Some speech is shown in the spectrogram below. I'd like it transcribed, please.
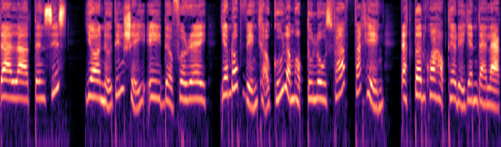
dalatensis do nữ tiến sĩ Y. de Ferre, giám đốc Viện Khảo cứu Lâm học Toulouse, Pháp, phát hiện, đặt tên khoa học theo địa danh Đà Lạt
